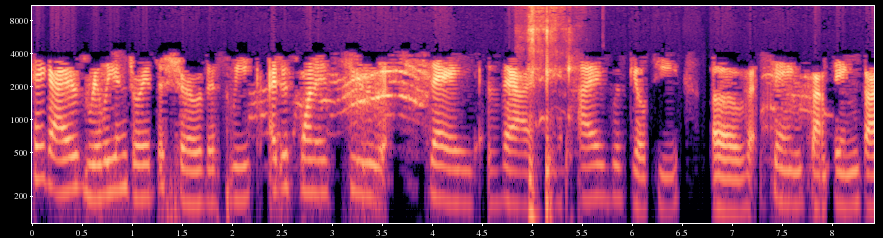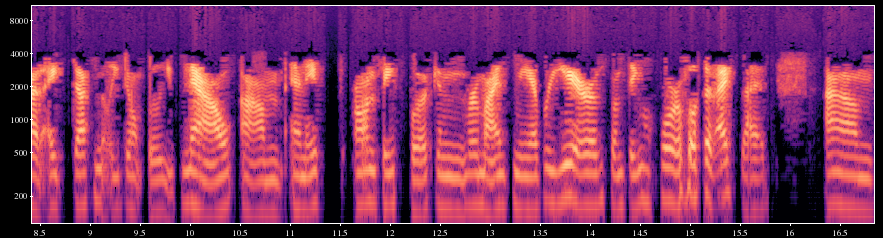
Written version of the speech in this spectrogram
Hey guys, really enjoyed the show this week. I just wanted to say that I was guilty of saying something that I definitely don't believe now. Um, and it's on Facebook and reminds me every year of something horrible that I said. Um,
